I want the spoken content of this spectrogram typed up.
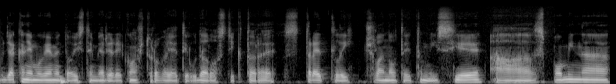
vďaka nemu vieme do istej miery rekonštruovať aj tie udalosti, ktoré stretli členov tejto misie a spomína,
